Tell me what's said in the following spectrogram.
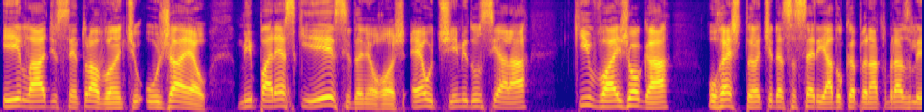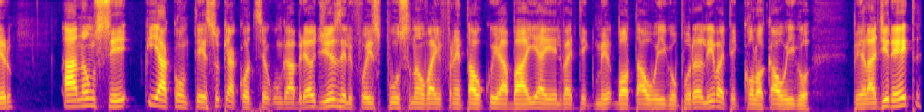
E lá de centroavante, o Jael. Me parece que esse, Daniel Rocha, é o time do Ceará que vai jogar o restante dessa Série A do Campeonato Brasileiro, a não ser que aconteça o que aconteceu com o Gabriel Dias, ele foi expulso, não vai enfrentar o Cuiabá e aí ele vai ter que botar o Igor por ali, vai ter que colocar o Igor pela direita.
